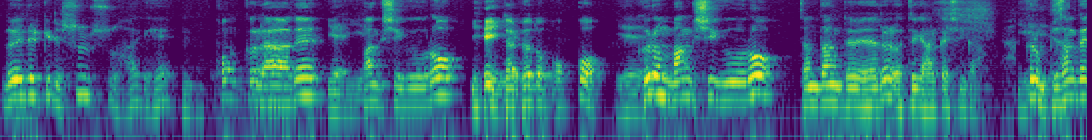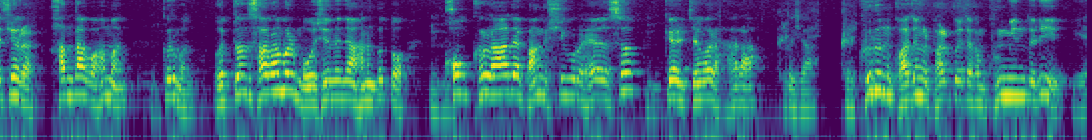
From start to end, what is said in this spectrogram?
너희들끼리 순수하게 음. 콩클라데 예, 예. 방식으로 예, 예. 대표도 뽑고 예. 그런 방식으로 전당대회를 어떻게 할 것인가. 예. 그럼 비상대책을 한다고 하면 그러면 어떤 사람을 모시느냐 하는 것도 음. 콘클라데 방식으로 해서 결정을 하라. 그렇지. 그죠? 그렇- 그런 과정을 밟고 있다 하면 국민들이 예.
